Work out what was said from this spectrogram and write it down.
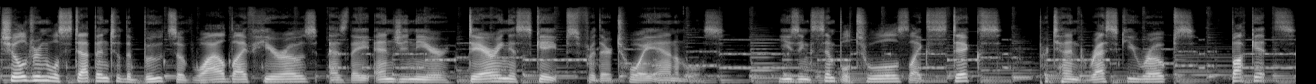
Children will step into the boots of wildlife heroes as they engineer daring escapes for their toy animals. Using simple tools like sticks, pretend rescue ropes, buckets,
